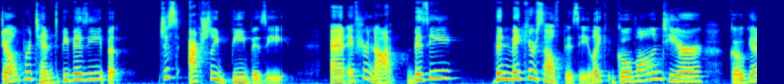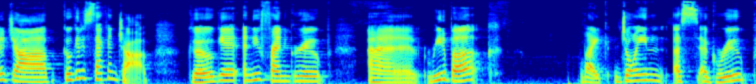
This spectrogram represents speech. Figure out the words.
don't pretend to be busy, but just actually be busy. And if you're not busy, then make yourself busy. Like, go volunteer, go get a job, go get a second job, go get a new friend group, uh, read a book, like, join a, a group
